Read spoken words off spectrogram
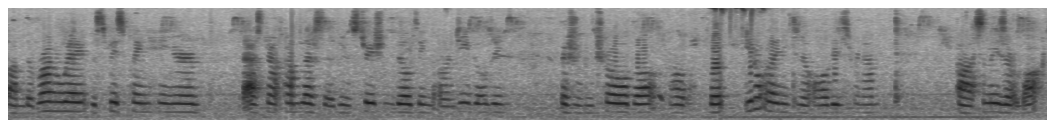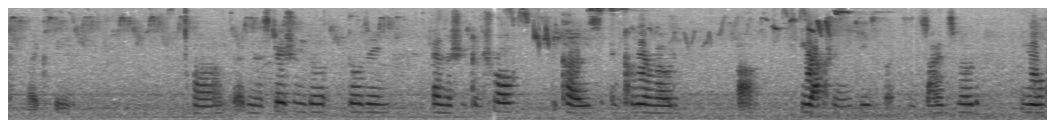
Um, the runway, the space plane hangar, the astronaut complex, the administration building, the R&D building, mission control, blah, blah, blah. But you don't really need to know all these for now. Uh, some of these are locked, like the, uh, the administration bu building, and mission control because in career mode um, you actually need these, but in science mode you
